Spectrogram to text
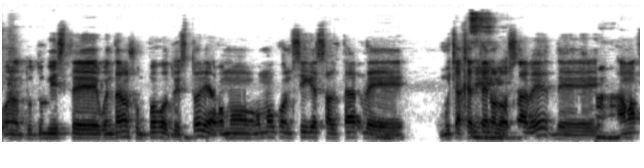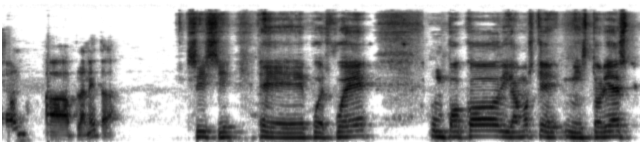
bueno, tú tuviste, cuéntanos un poco tu historia, cómo, cómo consigues saltar de, mucha gente no lo sabe, de Amazon a Planeta. Sí, sí, pues fue un poco, digamos que mi historia es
